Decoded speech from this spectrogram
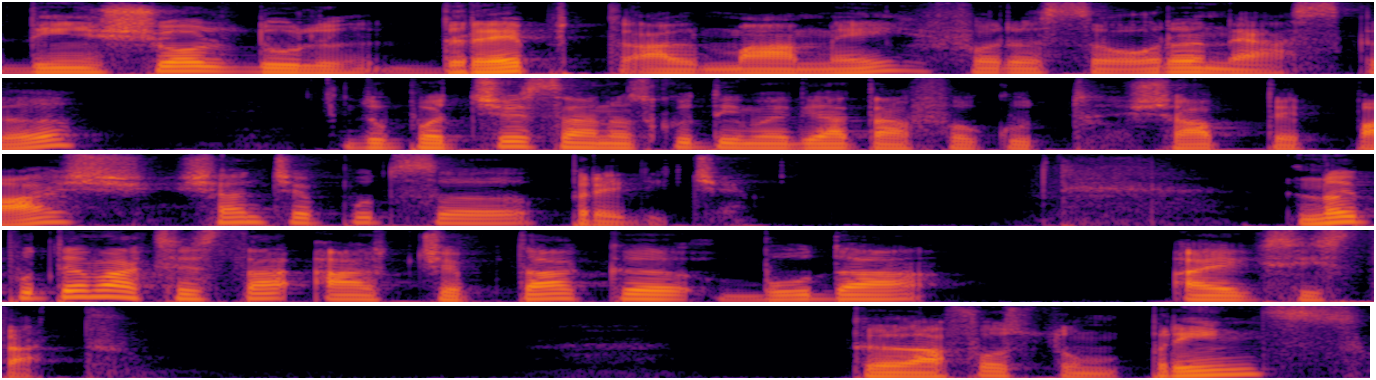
din șoldul drept al mamei, fără să o rănească. După ce s-a născut, imediat a făcut șapte pași și a început să predice. Noi putem accepta, accepta că Buddha a existat, că a fost un prinț,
